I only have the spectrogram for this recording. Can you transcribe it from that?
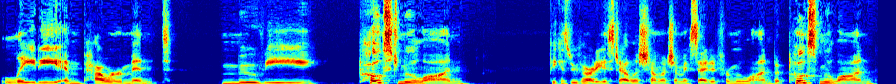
lady empowerment movie post Mulan, because we've already established how much I'm excited for Mulan, but post Mulan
